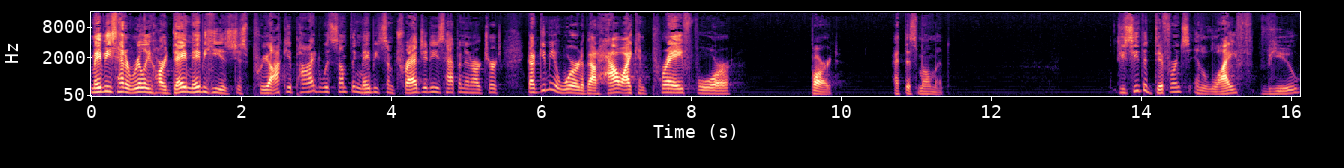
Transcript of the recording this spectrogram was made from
maybe he's had a really hard day. Maybe he is just preoccupied with something. Maybe some tragedies happened in our church. God, give me a word about how I can pray for Bart at this moment. Do you see the difference in life view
